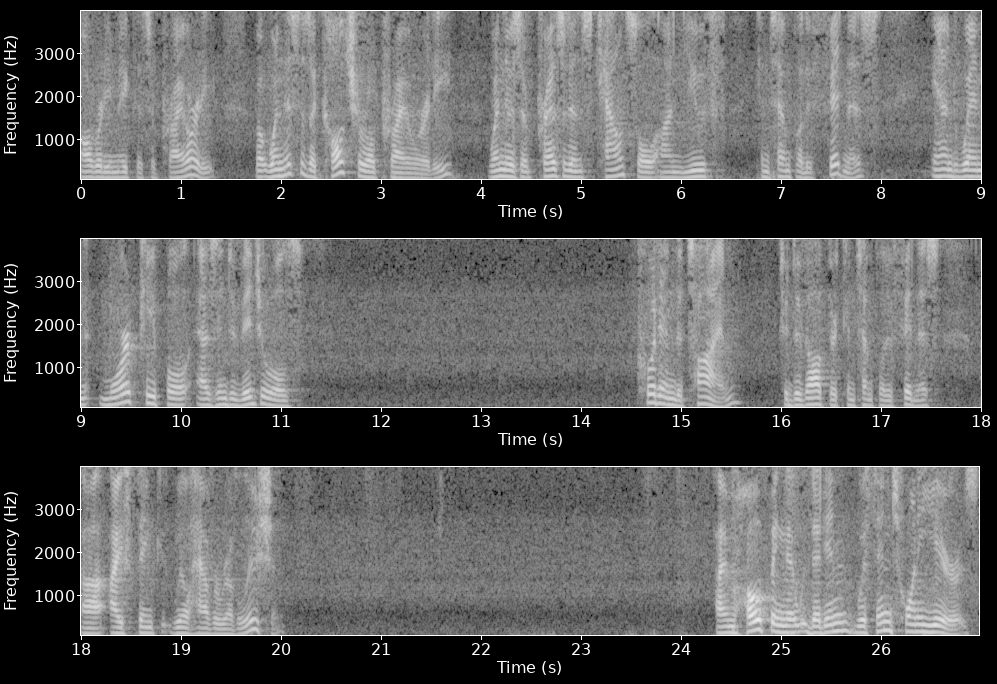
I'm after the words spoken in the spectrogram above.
already make this a priority, but when this is a cultural priority, when there's a President's Council on Youth Contemplative Fitness, and when more people as individuals put in the time to develop their contemplative fitness, uh, I think we'll have a revolution. I'm hoping that, that in, within 20 years,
